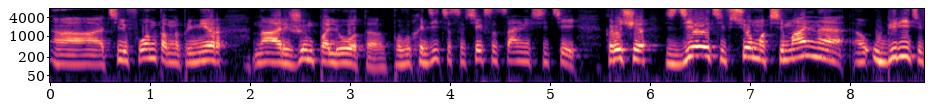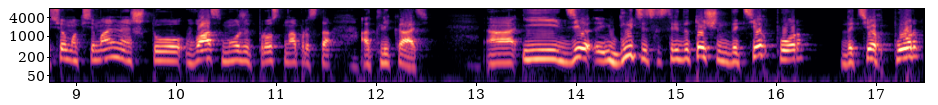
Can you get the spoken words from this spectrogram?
А, телефон там, например, на режим полета, выходите со всех социальных сетей. Короче, сделайте все максимальное, э, уберите все максимальное, что вас может просто-напросто отвлекать. А, и будьте сосредоточены до тех пор, до тех пор,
